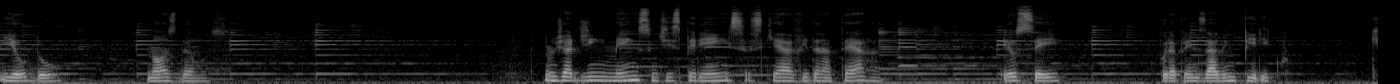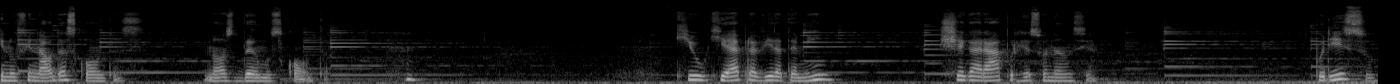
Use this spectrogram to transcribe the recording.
e eu dou, nós damos. Num jardim imenso de experiências que é a vida na Terra, eu sei por aprendizado empírico, que no final das contas nós damos conta. que o que é para vir até mim chegará por ressonância. Por isso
